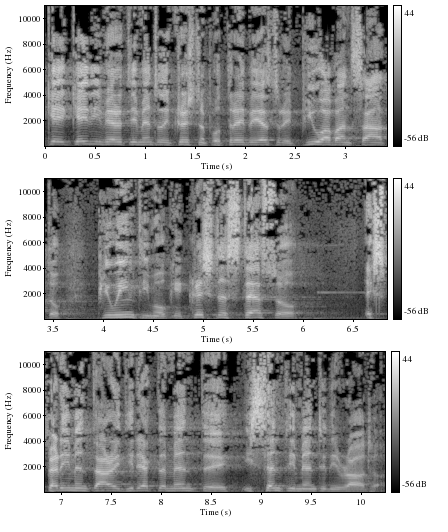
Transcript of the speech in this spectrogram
che, che divertimento di Krishna potrebbe essere più avanzato, più intimo, che Krishna stesso sperimentare direttamente i sentimenti di Radha.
